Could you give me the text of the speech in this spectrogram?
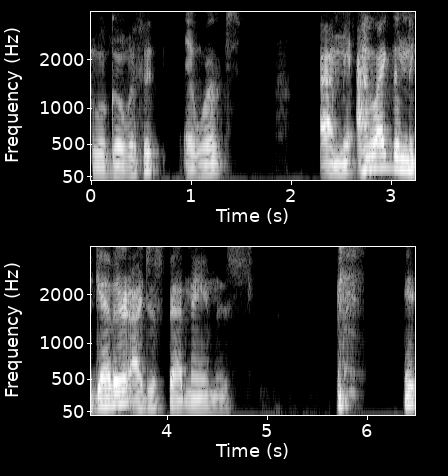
we'll go with it. It works. I mean, I like them together. I just that name is.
